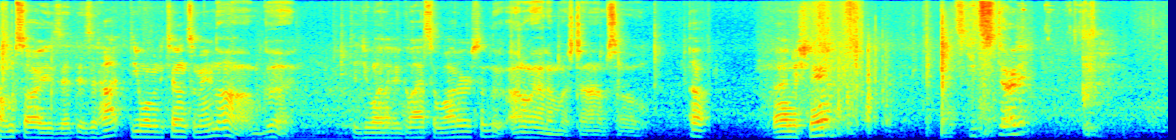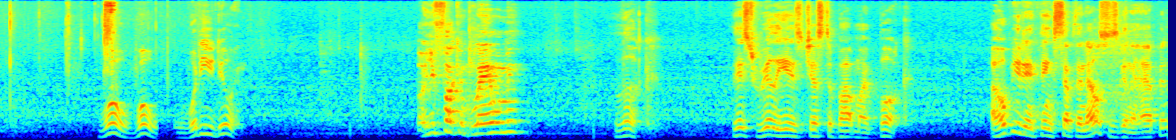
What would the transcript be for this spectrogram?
Oh, I'm sorry. Is it is it hot? Do you want me to turn some air? No, I'm good. Did you want like a glass of water or something? Look, I don't have that much time, so Oh, I understand. Let's get started. Whoa, whoa! What are you doing? Are you fucking playing with me? Look, this really is just about my book. I hope you didn't think something else was gonna happen.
